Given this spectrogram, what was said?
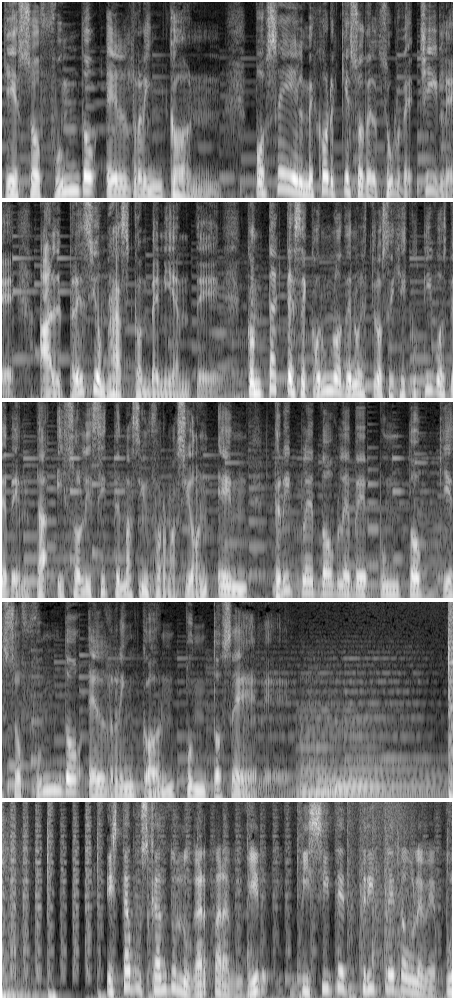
Queso Fundo El Rincón. Posee el mejor queso del sur de Chile al precio más conveniente. Contáctese con uno de nuestros ejecutivos de venta y solicite más información en www.quesofundoelrincón.cl. ¿Está buscando un lugar para vivir? Visite www.avifel.cl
